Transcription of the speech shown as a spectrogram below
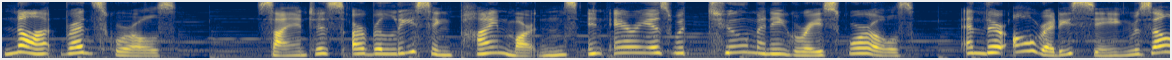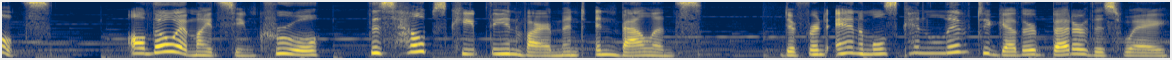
not red squirrels. Scientists are releasing pine martens in areas with too many gray squirrels, and they're already seeing results. Although it might seem cruel, this helps keep the environment in balance. Different animals can live together better this way.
